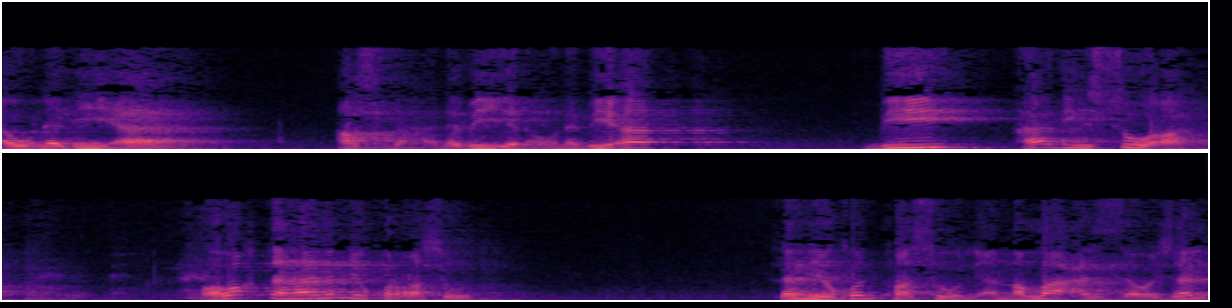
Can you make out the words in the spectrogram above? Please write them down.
أو نبيئا أصبح نبيا أو نبيئا بهذه السورة. ووقتها لم يكن رسول. لم يكن رسول لأن الله عز وجل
